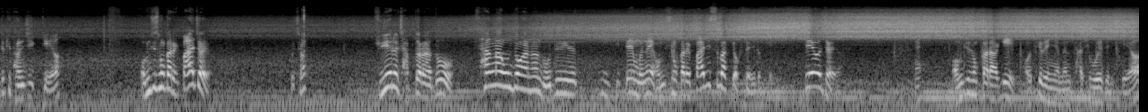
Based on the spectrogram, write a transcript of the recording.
이렇게 던질게요. 엄지손가락이 빠져요. 그렇죠? 뒤에를 잡더라도 상하 운동하는 로드이기 때문에 엄지손가락이 빠질 수밖에 없어요. 이렇게 떼어져요. 네? 엄지손가락이 어떻게 되냐면 다시 보여드릴게요.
